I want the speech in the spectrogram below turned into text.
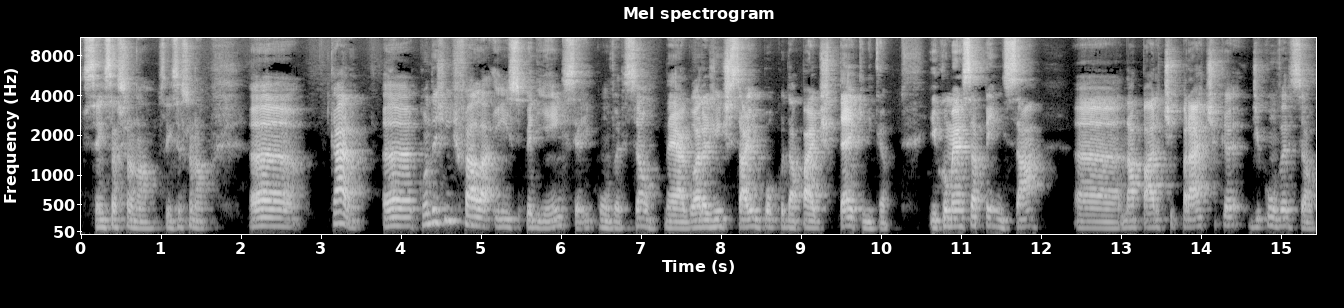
Sensacional, sensacional. Uh, cara, Uh, quando a gente fala em experiência e conversão, né, agora a gente sai um pouco da parte técnica e começa a pensar uh, na parte prática de conversão.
